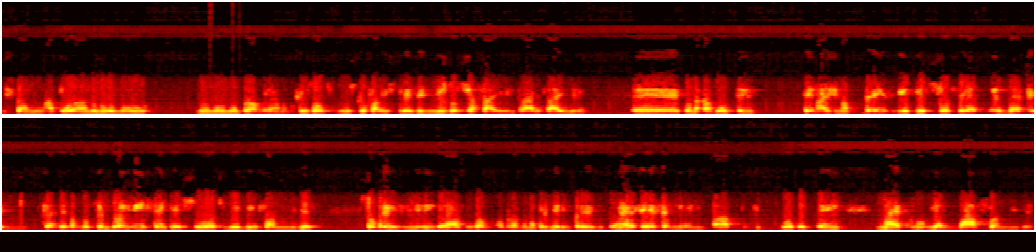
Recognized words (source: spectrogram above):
Estão atuando no, no, no, no programa, porque os outros, os que eu falei, os 13 mil, os outros já saíram, entraram e saíram, é, quando acabou o tempo. Você imagina 3 mil pessoas, 70%, 2.100 pessoas vivem em famílias sobrevivem graças ao, ao programa Primeiro Emprego. Então, é, esse é um grande impacto que você tem na economia das famílias,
